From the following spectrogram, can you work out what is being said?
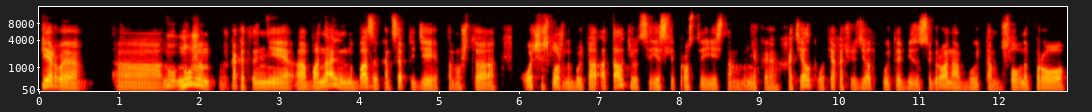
первое, ну, нужен, как это не а, банально, но базовый концепт идеи, потому что очень сложно будет отталкиваться, если просто есть там некая хотелка, вот я хочу сделать какую-то бизнес-игру, она будет там условно про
